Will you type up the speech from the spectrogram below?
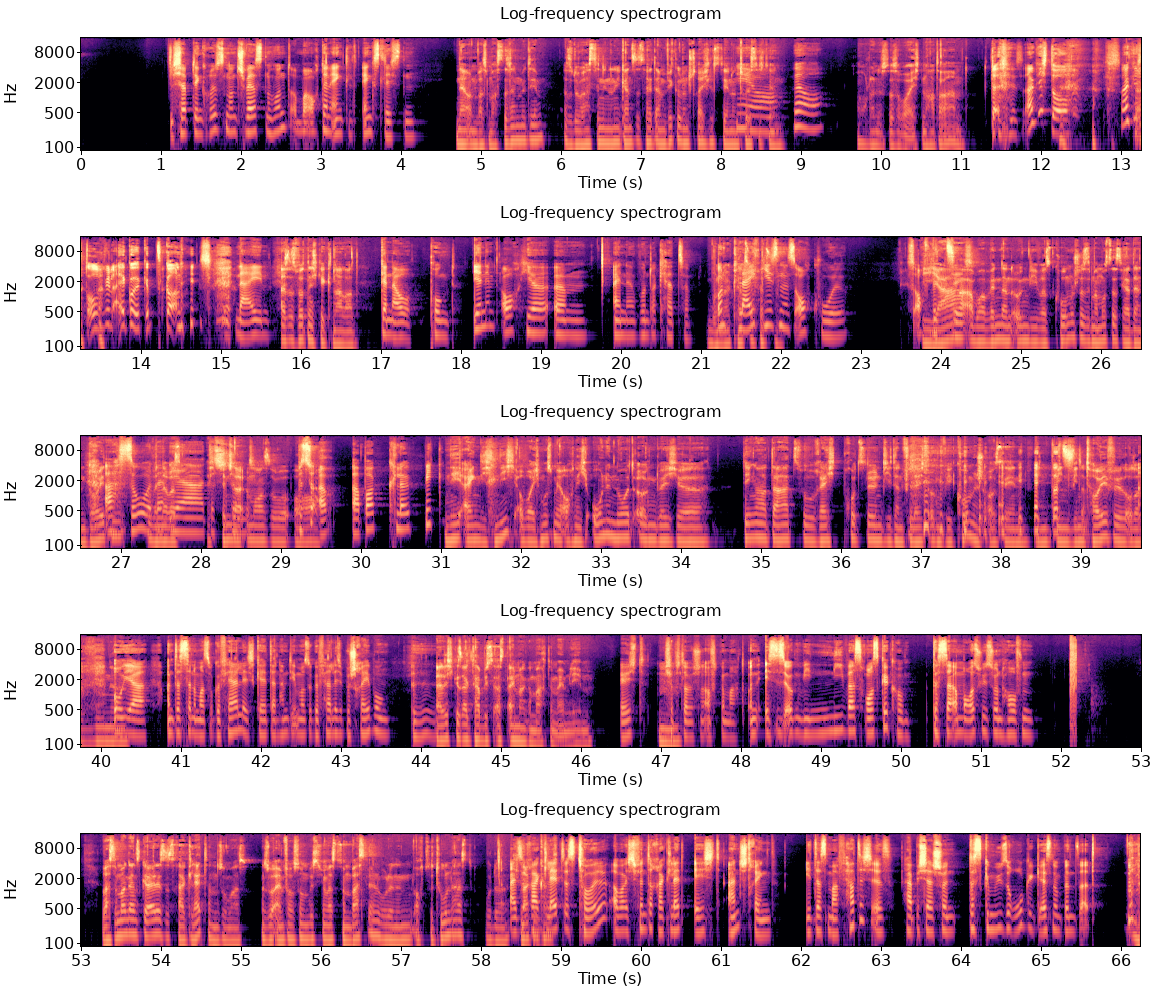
Ich habe den größten und schwersten Hund, aber auch den ängstlichsten. Na, und was machst du dann mit dem? Also du hast den die ganze Zeit am Wickel und streichelst den und tröstest den. ja. Oh, dann ist das aber echt ein harter Abend. Das sag ich doch. Das sag ich doch. So viel Alkohol gibt's gar nicht. Nein, Also es wird nicht geknallert. genau. Punkt. Ihr nehmt auch hier ähm, eine Wunderkerze. Und Wunderkerze Bleigießen ist auch cool. Ist auch witzig. Ja, aber wenn dann irgendwie was komisches ist, man muss das ja dann deuten. Ach so, wenn dann- da was, ja, das ich bin da stimmt. immer so. Oh, Bist du ab abergläubig? Nee, eigentlich nicht, aber ich muss mir auch nicht ohne Not irgendwelche Dinger da zurechtbrutzeln, die dann vielleicht irgendwie komisch aussehen. Wie, wie, wie ein. Teufel oder wie eine. Oh ja, und das ist dann immer so gefährlich, gell? Dann haben die immer so gefährliche Beschreibungen. Äh, Ehrlich gesagt habe ich es erst einmal gemacht in meinem Leben. echt? Mhm. Ich habe es, glaube ich, schon oft gemacht. Und es ist irgendwie nie was rausgekommen. Das sah immer aus wie so ein Haufen. Was immer ganz geil ist, ist Raclette und sowas. Also einfach so ein bisschen was zum Basteln, wo du dann auch zu tun hast. Wo du Also Raclette ist toll, aber ich finde Raclette echt anstrengend. Ehe das mal fertig ist, habe ich ja schon das Gemüse roh gegessen und bin satt.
